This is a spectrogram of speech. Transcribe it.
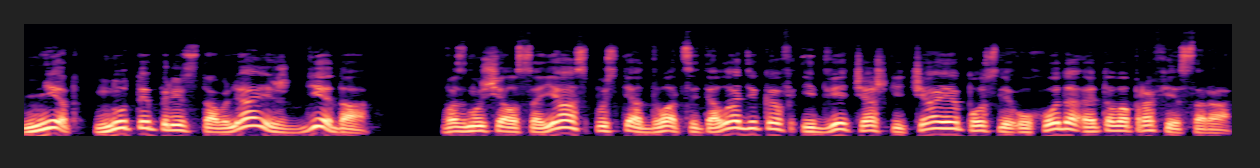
«Нет, ну ты представляешь, деда!» Возмущался я спустя 20 оладиков и две чашки чая после ухода этого профессора.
